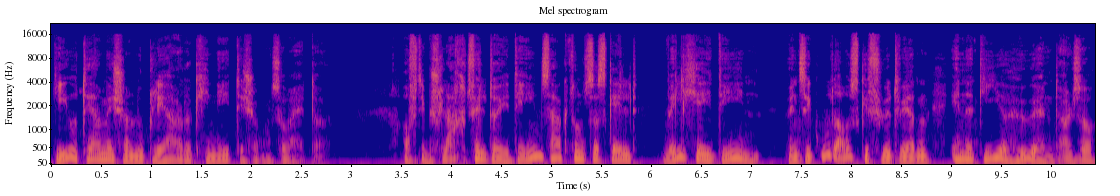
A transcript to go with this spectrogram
geothermischer, nuklearer, kinetischer und so weiter. Auf dem Schlachtfeld der Ideen sagt uns das Geld, welche Ideen, wenn sie gut ausgeführt werden, energieerhöhend, also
